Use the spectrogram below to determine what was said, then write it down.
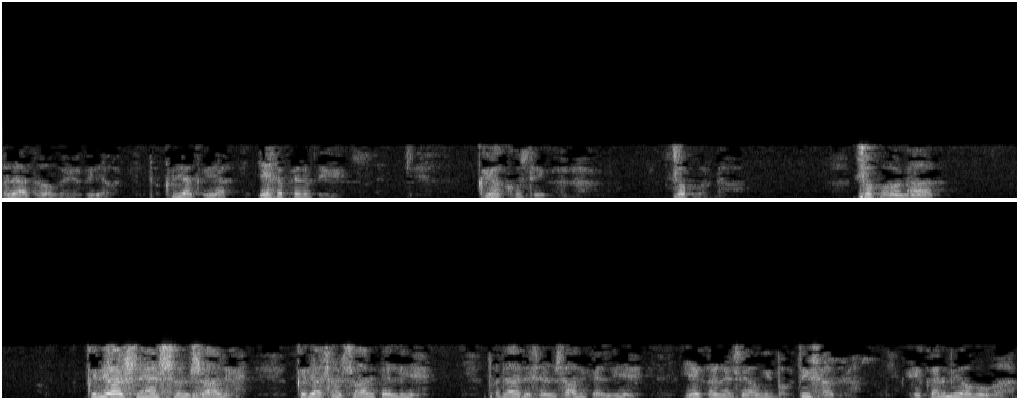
पदार्थ हो गया, क्रिया। तो क्रिया क्रिया, ये है प्रकृति। क्रिया कुछ नहीं करना चुप होना चुप होना क्रिया से संसार क्रिया संसार के लिए, पदार्थ संसार के लिए, ये करने से होगी भौतिक साधना। ये कर्म योग हुआ।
